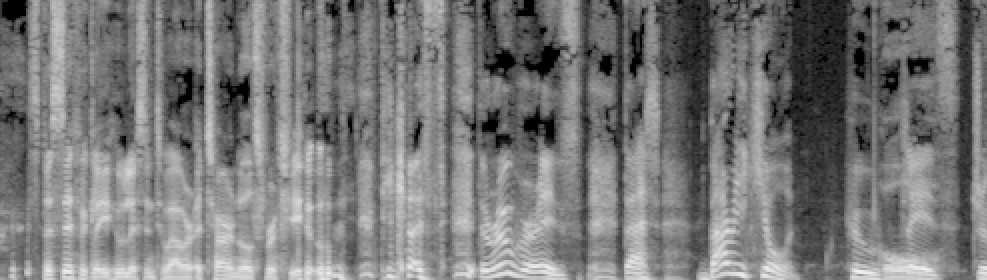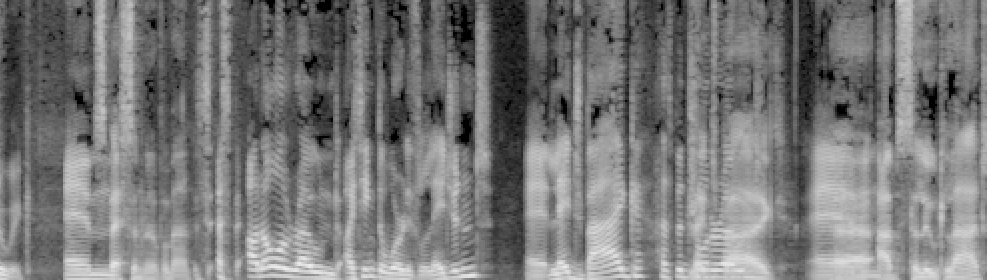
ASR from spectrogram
Specifically, who listen to our Eternals review. because the rumor is that Barry Keoghan, who Oh. plays Druig, um, Specimen of a man. an all round, I think the word is legend. Uh, ledge bag has been thrown Ledge around. bag. Um, uh, absolute lad.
